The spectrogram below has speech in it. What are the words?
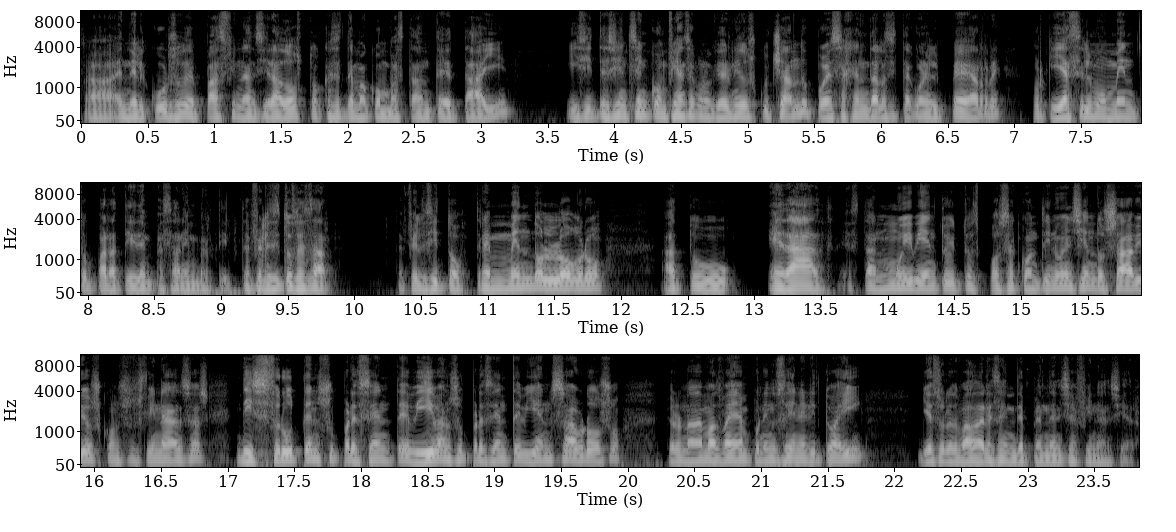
Ah, en el curso de Paz Financiera 2, toca ese tema con bastante detalle. Y si te sientes en confianza con lo que has venido escuchando, puedes agendar la cita con el PR porque ya es el momento para ti de empezar a invertir. Te felicito, César. Te felicito. Tremendo logro a tu edad. Están muy bien tú y tu esposa. Continúen siendo sabios con sus finanzas. Disfruten su presente, vivan su presente bien sabroso, pero nada más vayan poniendo ese dinerito ahí y eso les va a dar esa independencia financiera.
